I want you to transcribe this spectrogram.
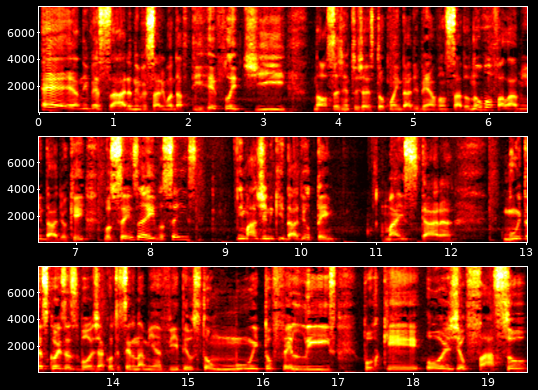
É aniversário, aniversário é uma data de refletir. Nossa, gente, eu já estou com a idade bem avançada. Eu não vou falar a minha idade, ok? Vocês aí, vocês imaginem que idade eu tenho. Mas, cara, muitas coisas boas já aconteceram na minha vida. Eu estou muito feliz porque hoje eu faço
